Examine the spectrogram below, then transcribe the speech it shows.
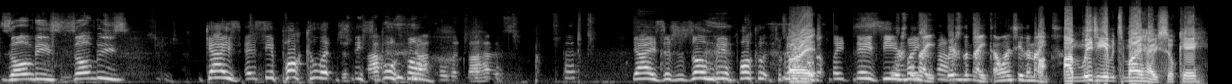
Zombies, zombies. Guys, it's the apocalypse they spoke of. Apple at my house. Guys, there's a zombie apocalypse. We're Alright. gonna play Daisy Where's and the knight? Where's the knight? I want to see the knight. I'm leading him into my house. Okay,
